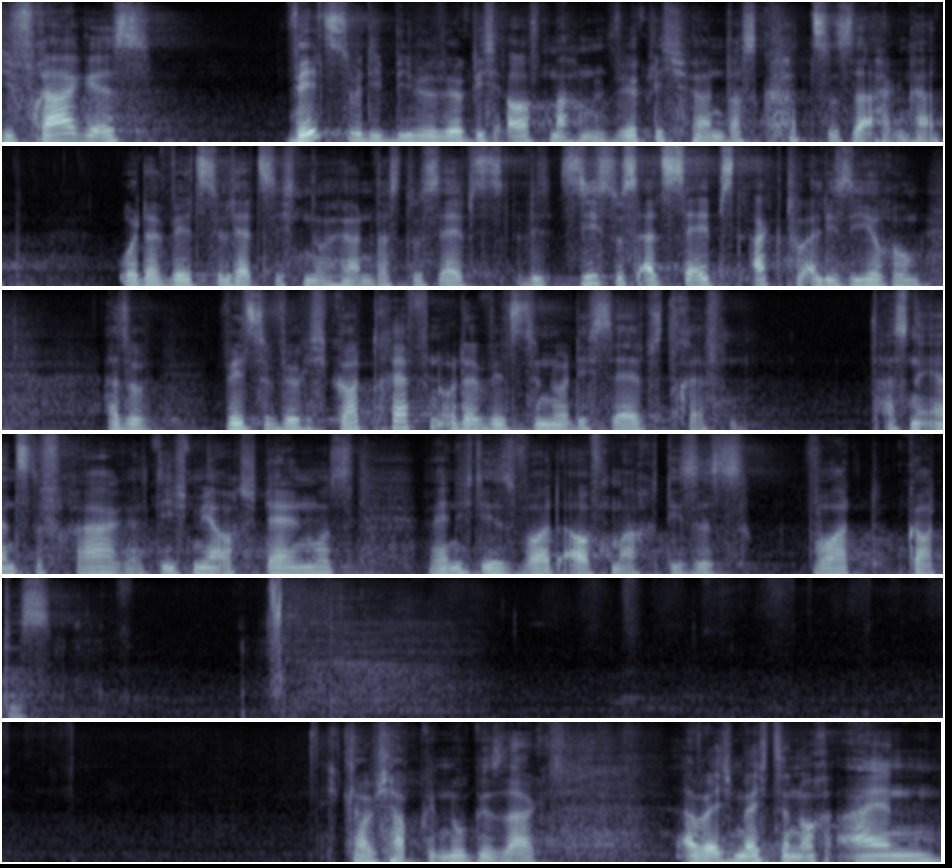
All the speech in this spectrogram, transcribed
Die Frage ist, willst du die Bibel wirklich aufmachen und wirklich hören, was Gott zu sagen hat? Oder willst du letztlich nur hören, was du selbst, siehst du es als Selbstaktualisierung? Also willst du wirklich Gott treffen oder willst du nur dich selbst treffen? Das ist eine ernste Frage, die ich mir auch stellen muss, wenn ich dieses Wort aufmache, dieses Wort Gottes. Glaube, ich habe genug gesagt, aber ich möchte noch ein,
